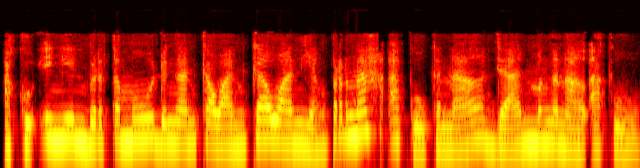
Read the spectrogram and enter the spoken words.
Aku ingin bertemu dengan kawan-kawan yang pernah aku kenal dan mengenal aku.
